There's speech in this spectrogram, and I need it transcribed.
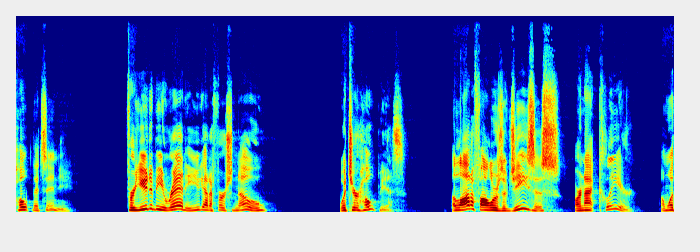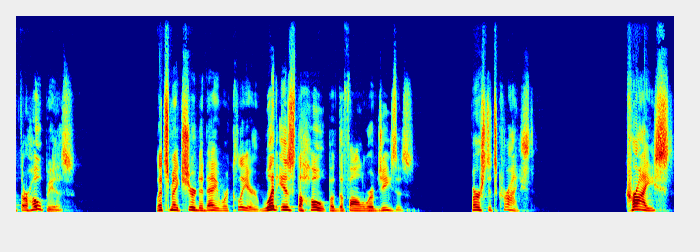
Hope that's in you. For you to be ready, you got to first know what your hope is. A lot of followers of Jesus are not clear on what their hope is. Let's make sure today we're clear. What is the hope of the follower of Jesus? First, it's Christ. Christ,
